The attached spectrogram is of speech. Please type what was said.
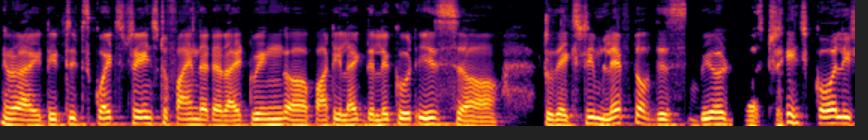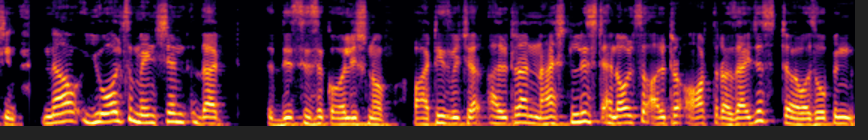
Right. It, it's quite strange to find that a right wing uh, party like the Likud is uh, to the extreme left of this weird, uh, strange coalition. Now, you also mentioned that this is a coalition of parties which are ultra nationalist and also ultra orthodox. I just uh, was hoping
